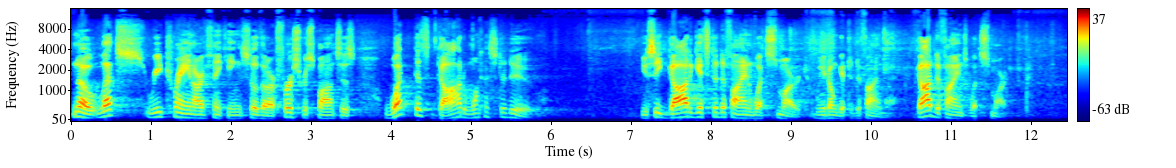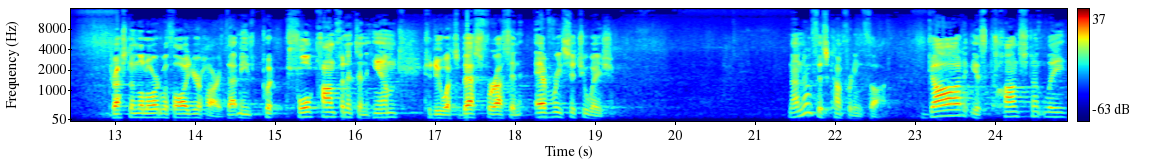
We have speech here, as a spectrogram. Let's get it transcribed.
No, let's retrain our thinking so that our first response is what does God want us to do? You see, God gets to define what's smart. We don't get to define that. God defines what's smart. Trust in the Lord with all your heart. That means put full confidence in Him to do what's best for us in every situation. Now, note this comforting thought God is constantly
